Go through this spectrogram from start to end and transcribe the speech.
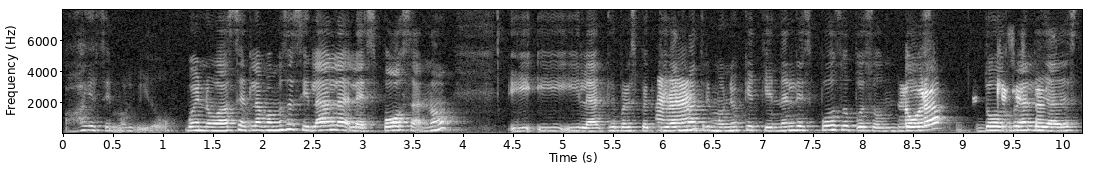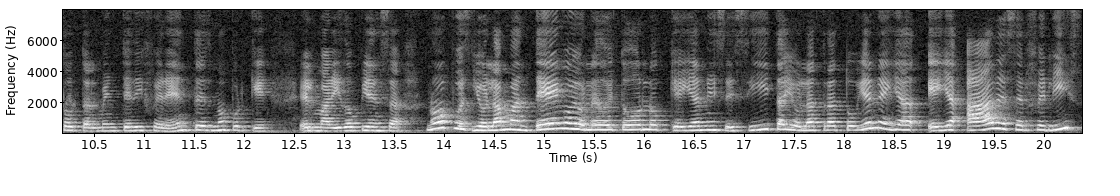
ay, ya se me olvidó, bueno, va a ser la, vamos a decir la, la, la esposa, ¿no? y, y, y la perspectiva del matrimonio que tiene el esposo, pues son dos, dos realidades totalmente diferentes, ¿no? Porque el marido piensa, no, pues yo la mantengo, yo le doy todo lo que ella necesita, yo la trato bien, ella, ella ha de ser feliz.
